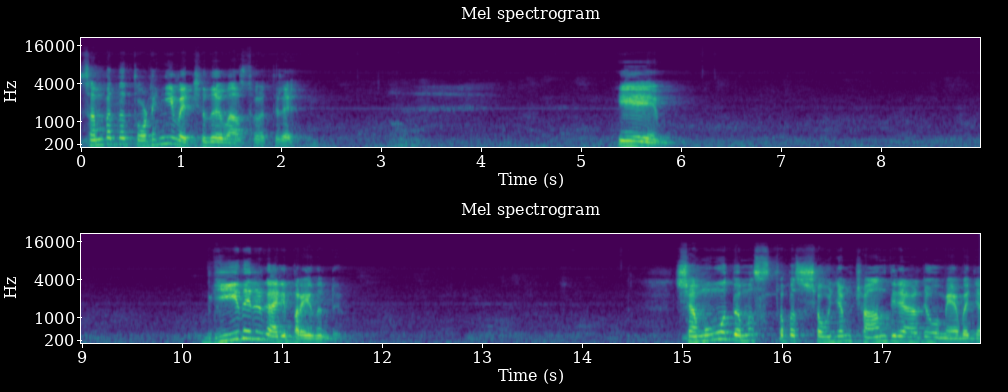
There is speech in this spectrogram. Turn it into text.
സംബന്ധം തുടങ്ങി വെച്ചത് വാസ്തവത്തിൽ ഈ ഗീതയിലൊരു കാര്യം പറയുന്നുണ്ട്. ശമോദമസ്തപശൗചം ശാന്തിരാജവുമേവജ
